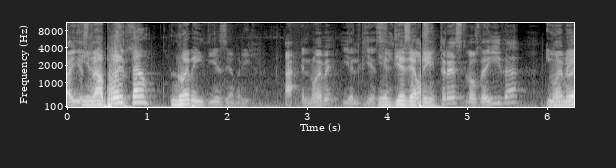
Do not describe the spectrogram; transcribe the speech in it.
ahí Y está. la entonces. vuelta 9 y 10 de abril. Ah, el 9 y el 10. Y el 10 de 2 abril. y 3, los de ida. Y 9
